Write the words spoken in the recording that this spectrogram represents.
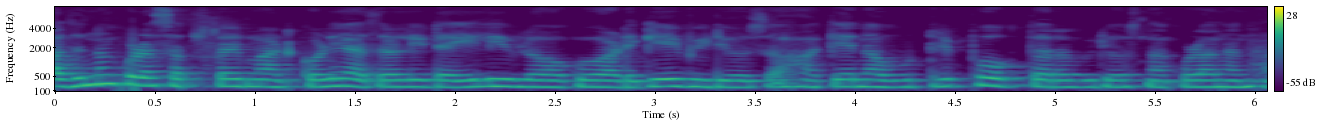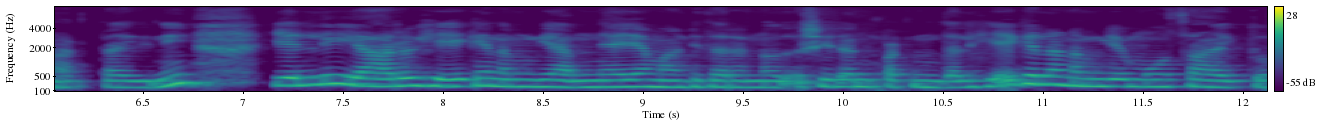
ಅದನ್ನು ಕೂಡ ಸಬ್ಸ್ಕ್ರೈಬ್ ಮಾಡ್ಕೊಳ್ಳಿ. ಅದರಲ್ಲಿ ಡೈಲಿ ವ್ಲಾಗು, ಅಡುಗೆ ವೀಡಿಯೋಸು, ಹಾಗೆ ನಾವು ಟ್ರಿಪ್ ಹೋಗ್ತಾ ಇರೋ ವೀಡಿಯೋಸ್ನ ಕೂಡ ನಾನು ಹಾಕ್ತಾ ಇದ್ದೀನಿ. ಎಲ್ಲಿ ಯಾರು ಹೇಗೆ ನಮಗೆ ಅನ್ಯಾಯ ಮಾಡಿದ್ದಾರೆ ಅನ್ನೋದು, ಶ್ರೀರಂಗಪಟ್ಟಣದಲ್ಲಿ ಹೇಗೆಲ್ಲ ನಮಗೆ ಮೋಸ ಆಯಿತು,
